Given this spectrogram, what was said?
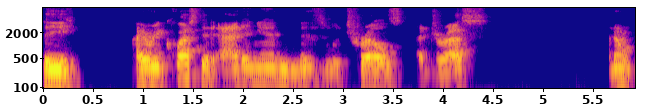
The I requested adding in Ms. Luttrell's address. I don't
